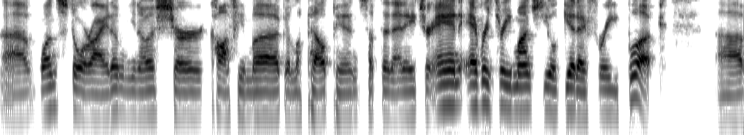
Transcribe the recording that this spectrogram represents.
uh, one store item, you know, a shirt, coffee mug, a lapel pin, something of that nature. And every three months, you'll get a free book uh,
